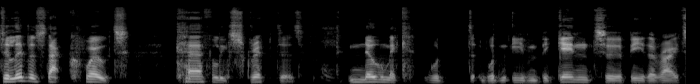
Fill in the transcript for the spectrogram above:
delivers that quote carefully scripted. Gnomic would wouldn't even begin to be the right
